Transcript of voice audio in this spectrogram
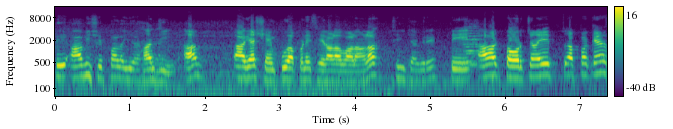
ਤੇ ਆ ਵੀ ਸ਼ਿਪ ਵਾਲਾ ਹੀ ਆ। ਹਾਂਜੀ ਆ ਆ ਗਿਆ ਸ਼ੈਂਪੂ ਆਪਣੇ ਸਿਰ ਵਾਲਾ ਵਾਲਾਂ ਵਾਲਾ। ਠੀਕ ਹੈ ਵੀਰੇ। ਤੇ ਆ ਟਾਰਚਾਂ ਇਹ ਆਪਾਂ ਕਹਿ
